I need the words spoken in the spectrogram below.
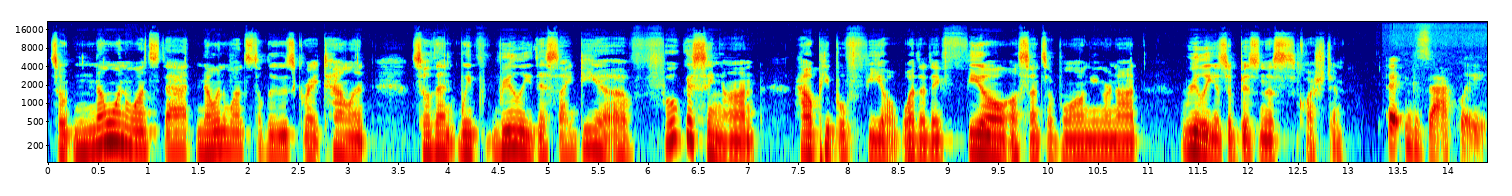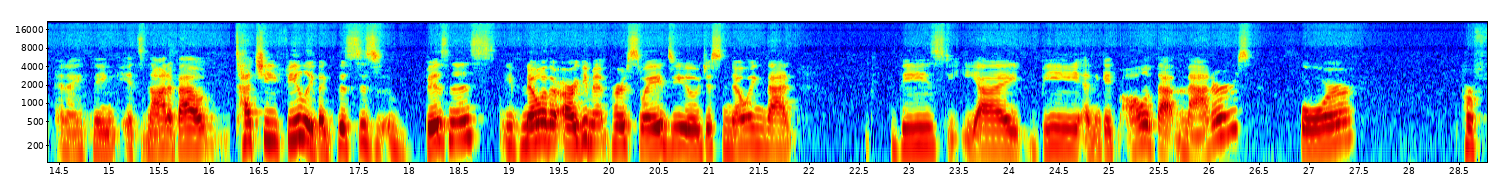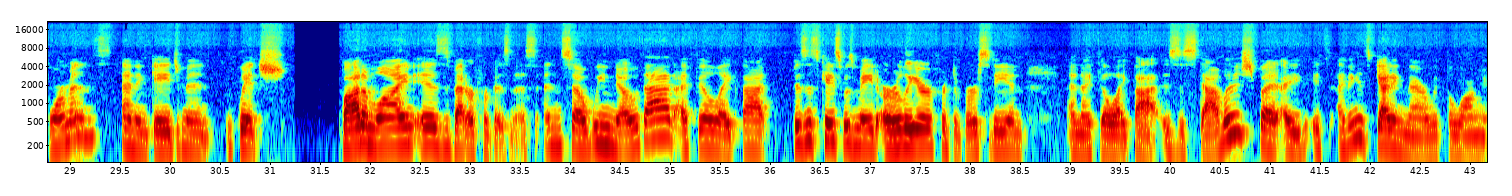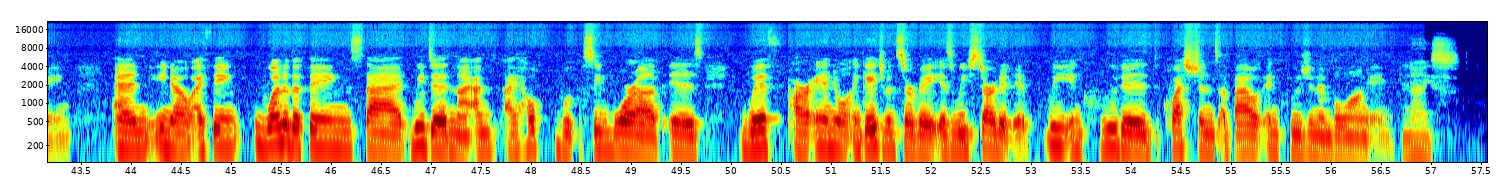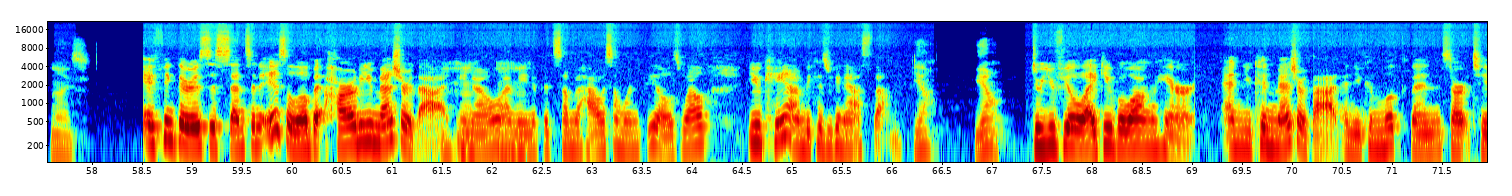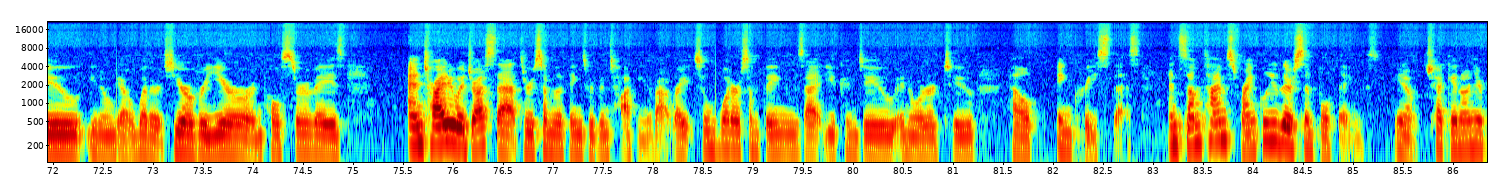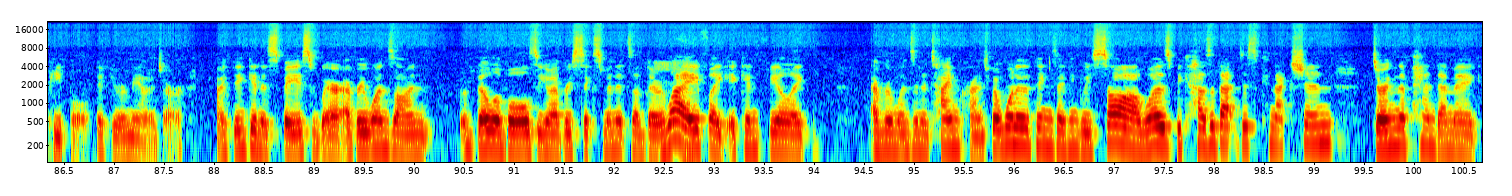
So no one wants that. No one wants to lose great talent. So then we've really this idea of focusing on how people feel, whether they feel a sense of belonging or not, really is a business question. Exactly. And I think it's not about touchy feely. Like this is business. If no other argument persuades you, just knowing that these DEI, B, and engagement, all of that matters for performance and engagement, which bottom line is better for business. And so we know that. I feel like that business case was made earlier for diversity and and I feel like that is established, but I it's I think it's getting there with belonging. And you know, I think one of the things that we did, and I, I'm, I hope we'll see more of, is with our annual engagement survey is we started it, we included questions about inclusion and belonging nice nice i think there is this sense and it is a little bit how do you measure that mm-hmm, you know mm-hmm. i mean if it's some how someone feels well you can because you can ask them yeah yeah do you feel like you belong here and you can measure that and you can look then start to you know whether it's year over year or in pulse surveys and try to address that through some of the things we've been talking about, right? So, what are some things that you can do in order to help increase this? And sometimes, frankly, they're simple things. You know, check in on your people if you're a manager. I think in a space where everyone's on billables, you know, every six minutes of their mm-hmm. life, like it can feel like everyone's in a time crunch. But one of the things I think we saw was because of that disconnection during the pandemic,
